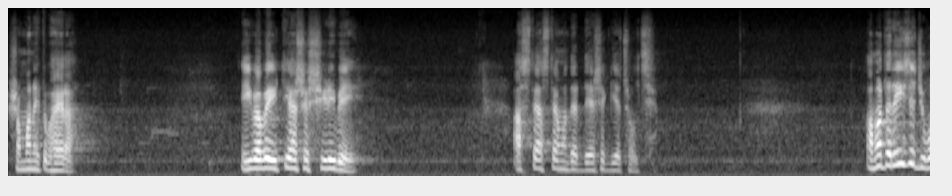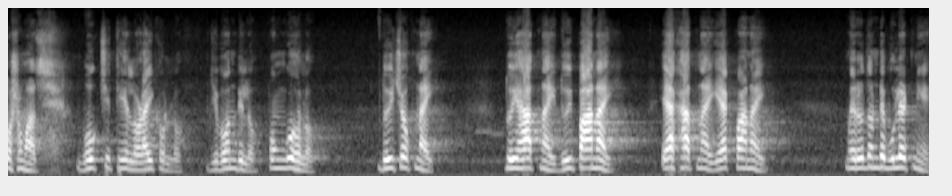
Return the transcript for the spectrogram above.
সম্মানিত ভাইরা এইভাবে ইতিহাসের সিঁড়ি বেয়ে আস্তে আস্তে আমাদের দেশে এগিয়ে চলছে। আমাদের এই যে যুব সমাজ বুক চিতিয়ে লড়াই করল, জীবন দিল, পঙ্গু হলো, দুই চোখ নাই, দুই হাত নাই, দুই পা নাই, এক হাত নাই, এক পা নাই, মেরুদণ্ডে বুলেট নিয়ে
